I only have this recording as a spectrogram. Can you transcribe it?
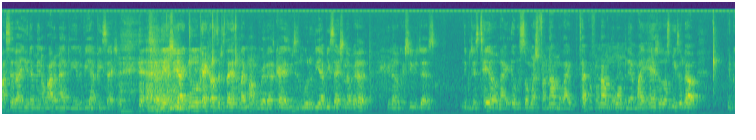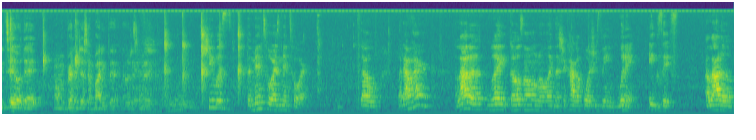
I said about you, that mean I'm automatically in the VIP section. so then she like moved, came close to the stage. I'm like, Mama, Brenda, that's crazy. You just moved the VIP section over here, you know, because she was just, you could just tell like it was so much phenomenal, like the type of phenomenal woman that Maya Angelou speaks about. You could tell that Mama Brenda just embodied that. It was just amazing. She was the mentor's mentor. So without her, a lot of what goes on on the Chicago poetry scene wouldn't exist a lot of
